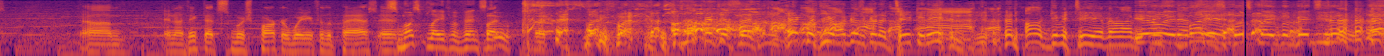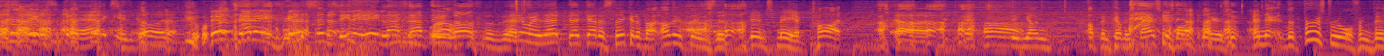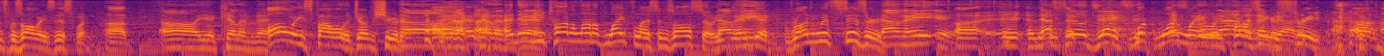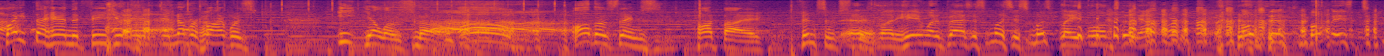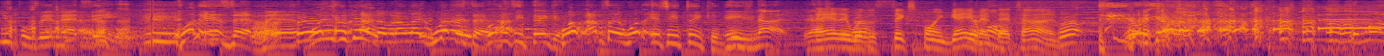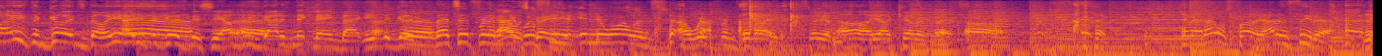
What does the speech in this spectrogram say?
Um, and I think that's Smush Parker waiting for the pass. And, Smush played for Vince but, too. but, but, but just said, heck with you, I'm just going to take it in. And I'll give it to you if I'm You know, it's funny. in. Smush played for Vince too. Like, what the heck is going on? Vince, that ain't Vince. See, they, they lost after Well, he lost for Vince. Anyway, that, that got us thinking about other things that Vince may have taught uh, the young up-and-coming basketball players. And the first rule from Vince was always this one. Uh, Oh, you're killing Vince. always foul the jump shooter. No, Uh, you're and, and then he taught a lot of life lessons also. He, he- did run with scissors. I'm hating. Uh, and That's he said, Jackson. Look one That's way Rhode when Island crossing a street. Uh, bite the hand that feeds you. And, and number five was eat yellow snow. Oh, all those things taught by Vincent That's Smith. funny. He didn't want to pass to Smush. and Smush played for him too. That's funny. both, his, both his pupils in that scene. What is that, man? There what it is kind of- again. I know, but I'm like, what is that? What was he thinking? What, I'm saying, what is he thinking? He's not. That's- And it was a six-point game at that time. Well, here we go. Lamar, he's the goods, though. He, he's the goods this year. I'm, he's got his nickname back. He's the goods. Yeah, that's it for tonight. We'll see you in New Orleans a week from tonight. See you. Oh, y'all killing me. Uh, Hey, man, that was funny. I didn't see that.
